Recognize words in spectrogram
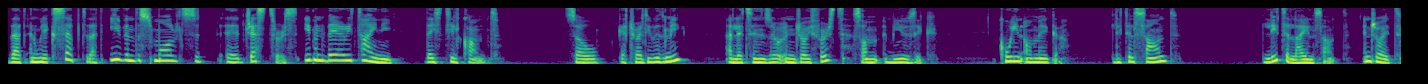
that and we accept that even the small uh, gestures, even very tiny, they still count. So get ready with me and let's enjoy, enjoy first some music. Queen Omega, Little Sound, Little Lion Sound. Enjoy it.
